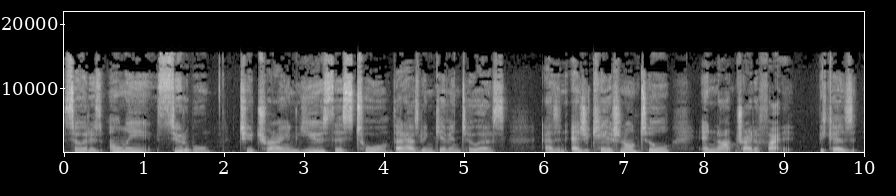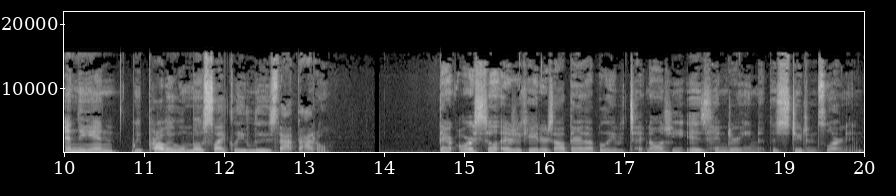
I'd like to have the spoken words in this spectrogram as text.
So it is only suitable to try and use this tool that has been given to us as an educational tool and not try to fight it because in the end, we probably will most likely lose that battle. There are still educators out there that believe technology is hindering the students' learning.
